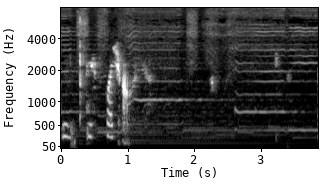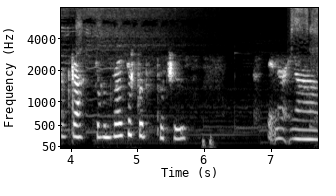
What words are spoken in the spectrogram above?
Испачкался. Здравствуйте, вы знаете, что тут случилось? Я, я...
